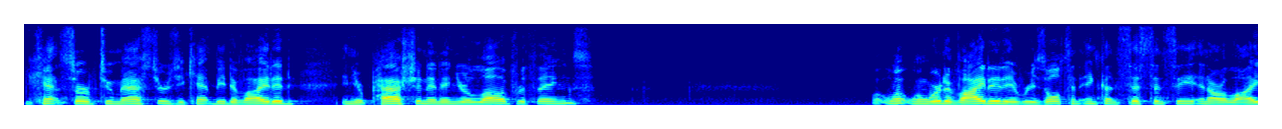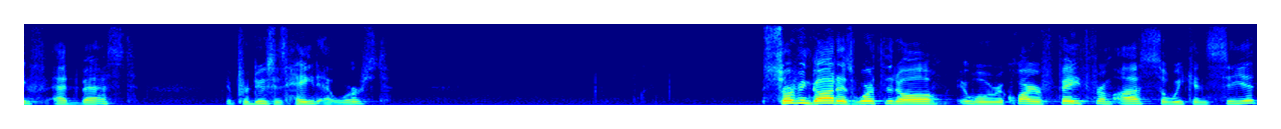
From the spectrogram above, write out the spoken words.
You can't serve two masters. You can't be divided in your passion and in your love for things. When we're divided, it results in inconsistency in our life at best. It produces hate at worst. Serving God is worth it all. It will require faith from us so we can see it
